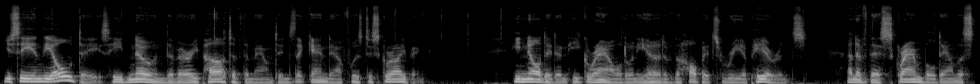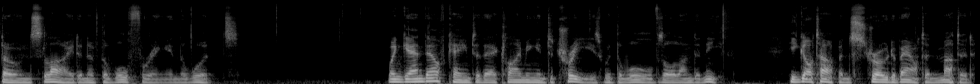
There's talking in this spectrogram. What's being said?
You see, in the old days he'd known the very part of the mountains that Gandalf was describing. He nodded and he growled when he heard of the hobbits' reappearance, and of their scramble down the stone slide and of the wolf ring in the woods. When Gandalf came to their climbing into trees with the wolves all underneath, he got up and strode about and muttered,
